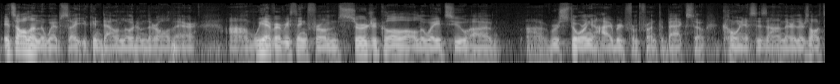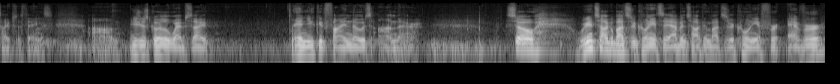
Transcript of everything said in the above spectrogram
It's all on the website. You can download them, they're all there. Um, we have everything from surgical all the way to uh, uh, restoring a hybrid from front to back. So CONUS is on there. There's all types of things. Um, you just go to the website and you could find those on there. So we're going to talk about zirconia today. I've been talking about zirconia forever,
